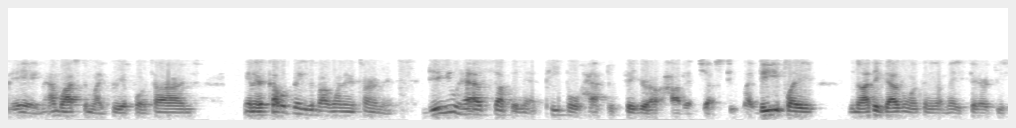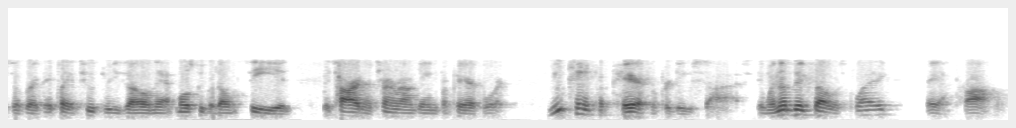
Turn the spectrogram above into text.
big. I've watched them like three or four times. And there's a couple things about winning a tournament. Do you have something that people have to figure out how to adjust to? Like, do you play? You know, I think that's one thing that made Syracuse so great. They play a two-three zone that most people don't see. It it's hard in a turnaround game to prepare for it. You can't prepare for Purdue's size. And when them big fellas play, they have problems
